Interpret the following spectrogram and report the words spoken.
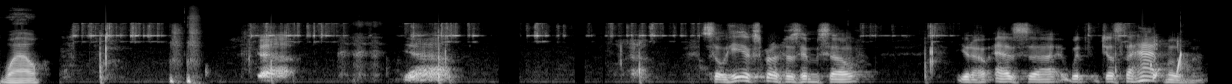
Wow. yeah. Yeah. So he expresses himself, you know, as uh, with just the hat movement.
